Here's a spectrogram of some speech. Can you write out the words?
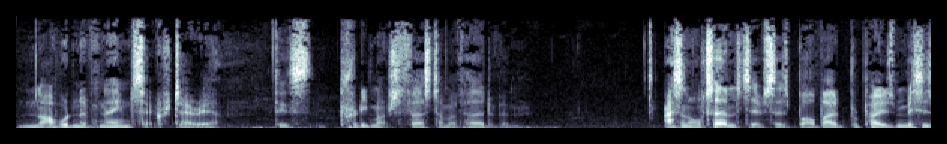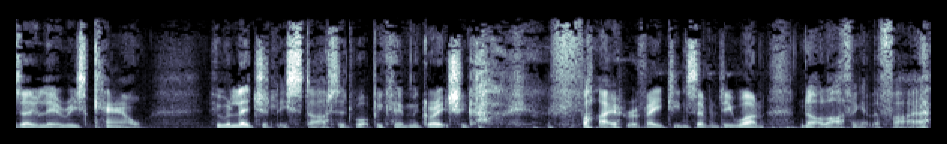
No, I wouldn't have named Secretariat. This is pretty much the first time I've heard of him. As an alternative, says Bob, I'd propose Mrs. O'Leary's cow, who allegedly started what became the Great Chicago Fire of 1871. Not laughing at the fire,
